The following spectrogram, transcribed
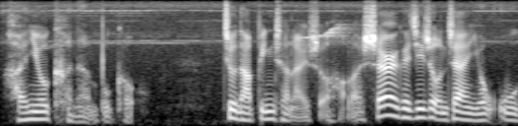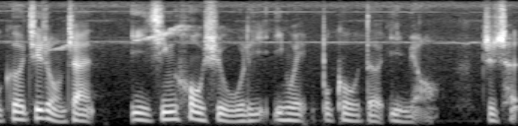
很有可能不够。就拿槟城来说好了，十二个接种站有五个接种站已经后续无力，因为不够的疫苗支撑。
